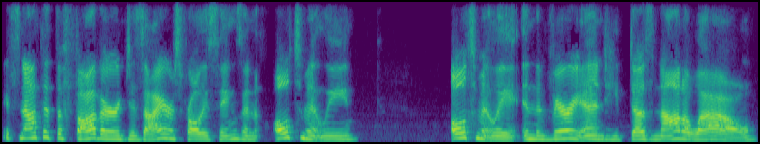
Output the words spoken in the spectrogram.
it's not that the father desires for all these things and ultimately ultimately in the very end he does not allow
